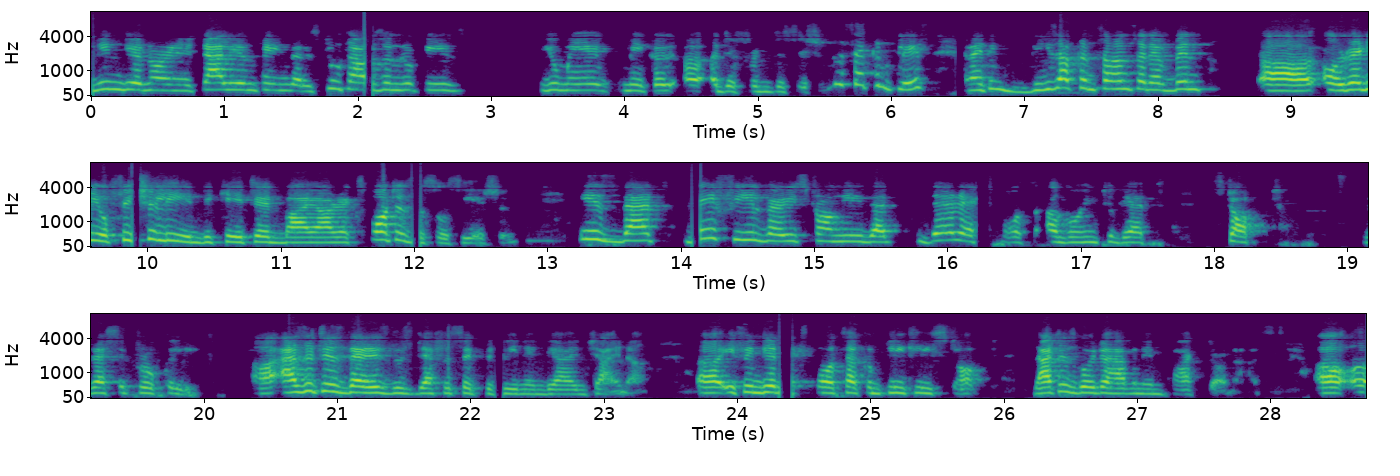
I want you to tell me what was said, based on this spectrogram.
an Indian or an Italian thing that is two thousand rupees, you may make a, a, different decision. The second place, and I think these are concerns that have been uh, already officially indicated by our Exporters Association, is that they feel very strongly that their exports are going to get stopped reciprocally. Uh, as it is, there is this deficit between India and China. Uh, if Indian exports are completely stopped, that is going to have an impact on us. Uh, uh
